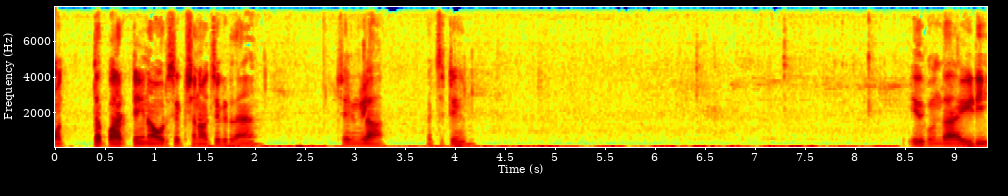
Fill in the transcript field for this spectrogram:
மொத்த பார்ட்டையும் நான் ஒரு செக்ஷனாக வச்சுக்கிட்டேன் சரிங்களா? வச்சுட்டு இதுக்கு வந்து ஐடி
